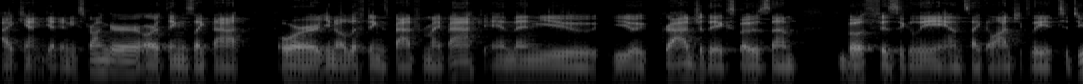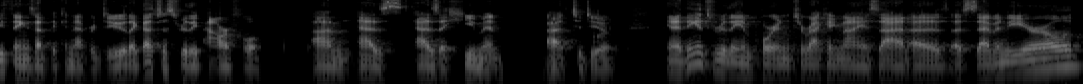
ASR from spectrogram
I can't get any stronger or things like that, or you know, lifting is bad for my back, and then you you gradually expose them both physically and psychologically to do things that they can never do. Like that's just really powerful um, as as a human uh, to do. And I think it's really important to recognize that as a 70 year old,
